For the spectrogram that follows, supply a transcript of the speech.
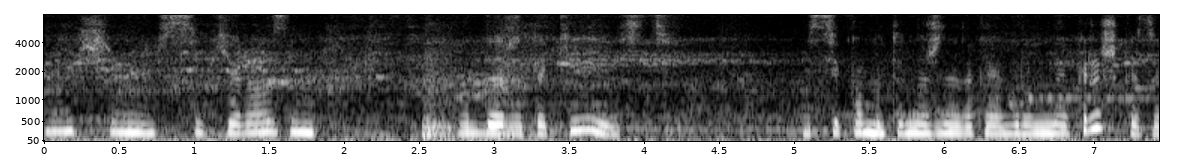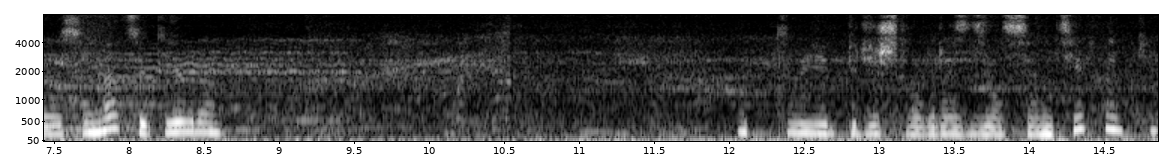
В общем, всякие разных вот даже такие есть. Если кому-то нужна такая огромная крышка за 18 евро. Вот я перешла в раздел сантехники.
